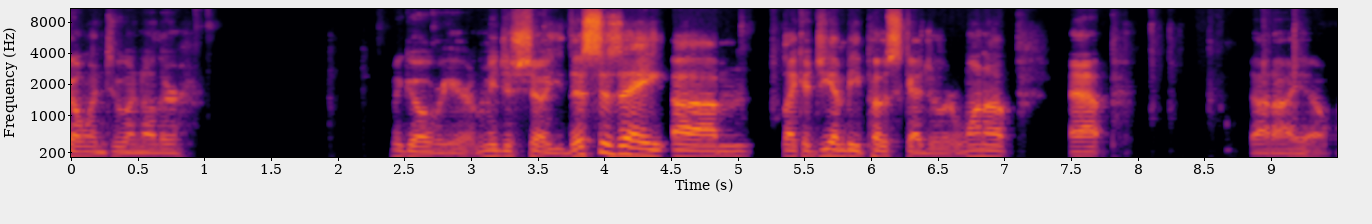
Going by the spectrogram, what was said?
go into another. Let me go over here. Let me just show you. This is a um, like a GMB post scheduler, OneUpApp.io.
